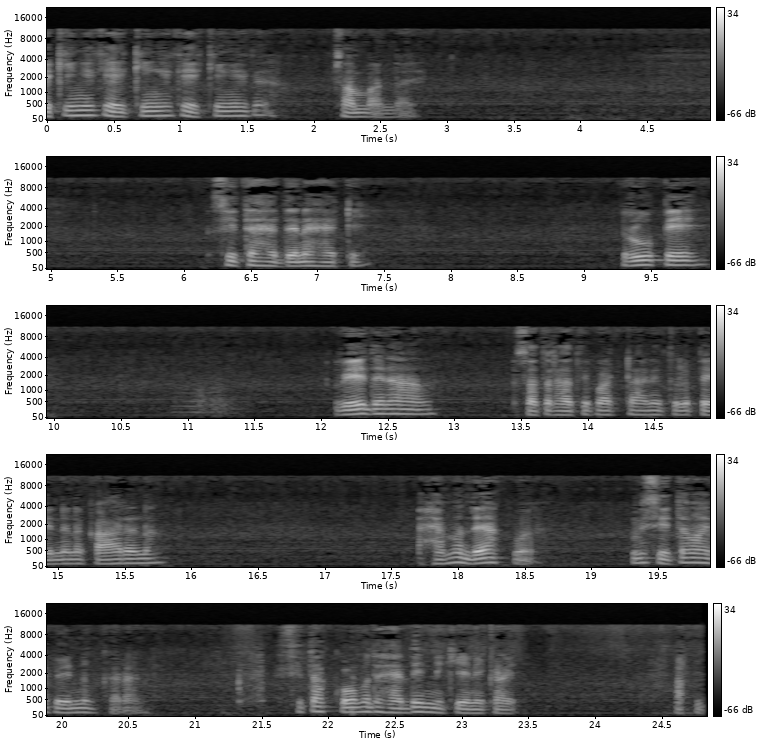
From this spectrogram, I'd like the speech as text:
එකින් එක එකින් එක එකින් එක සම්බන්ධයි. සිත හැදෙන හැටි රූපේ වේදනාව සතර සතිපට්ඨානය තුල පෙන්වන කාරණා හැම දෙයක්ම මේ සිතමයි පෙන්වන්න කරන්නේ. සිතක් කොහොමද හැදෙන්නේ කියන එකයි අපි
